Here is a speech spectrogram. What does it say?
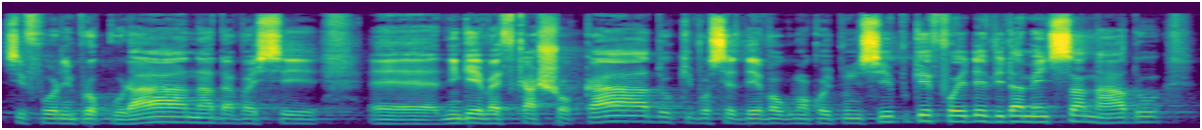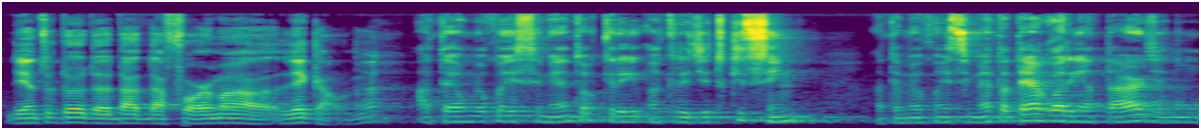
Se forem procurar, nada vai ser, é, ninguém vai ficar chocado que você deva alguma coisa para o município, porque foi devidamente sanado dentro do, da, da forma legal, né? Até o meu conhecimento, eu creio, acredito que sim. Até meu conhecimento, até agora em tarde, no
